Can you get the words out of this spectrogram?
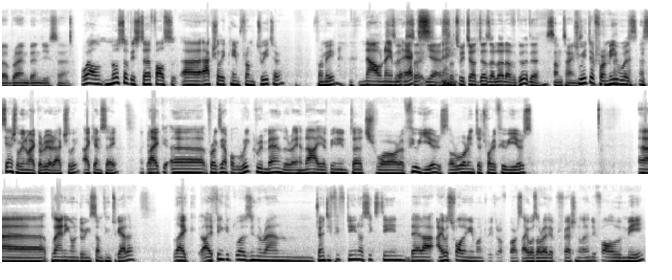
uh, Brian Bendis? Uh, Well, most of this stuff also uh, actually came from Twitter for me, now named so, X. so- yeah, so Twitter does a lot of good uh, sometimes. Twitter for me was essential in my career, actually, I can say. Like, uh, for example, Rick Remender and I have been in touch for a few years, or were in touch for a few years, uh, planning on doing something together. Like, I think it was in around 2015 or 16 that I, I was following him on Twitter, of course. I was already a professional, and he followed me.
